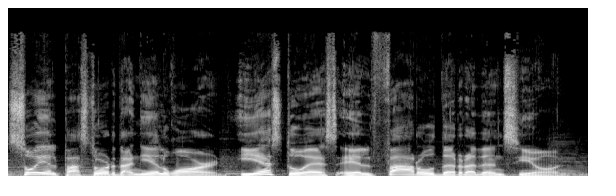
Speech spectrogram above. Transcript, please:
Soy el pastor Daniel Warren y esto es el faro de redención.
